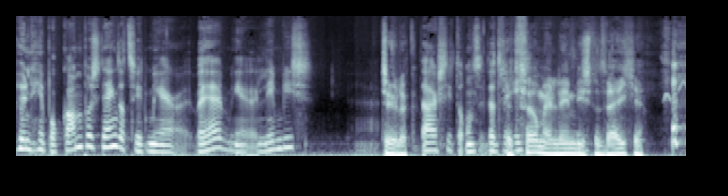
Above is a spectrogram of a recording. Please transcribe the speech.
Hun hippocampus denkt. Dat zit meer, hè, meer limbisch. Tuurlijk. Daar zit onze. Dat zit weet veel meer limbisch, dat weet je.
